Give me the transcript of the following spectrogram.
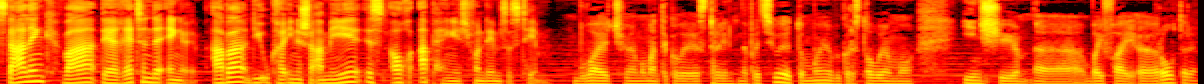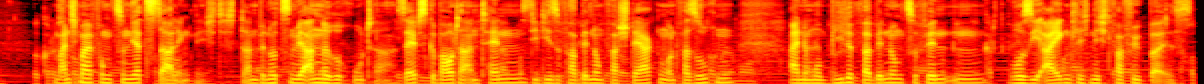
Starlink war der rettende Engel, aber die ukrainische Armee ist auch abhängig von dem System. Бувають моменти, коли Starlink не працює, то ми використовуємо інші Wi-Fi роутери. Manchmal funktioniert Starlink nicht. Dann benutzen wir andere Router, selbstgebaute Antennen, die diese Verbindung verstärken und versuchen, eine mobile Verbindung zu finden, wo sie eigentlich nicht verfügbar ist.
